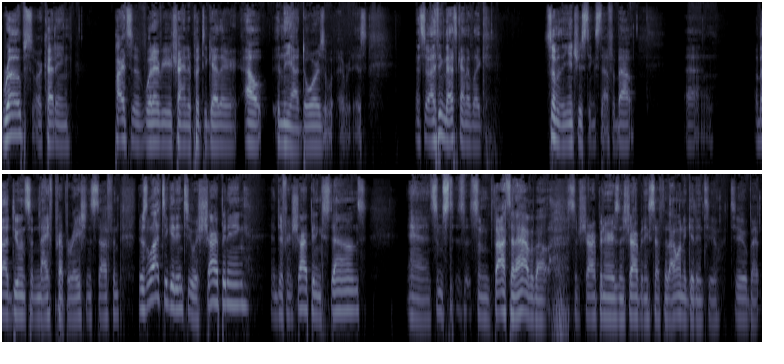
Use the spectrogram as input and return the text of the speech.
ropes or cutting parts of whatever you're trying to put together out in the outdoors or whatever it is. And so i think that's kind of like some of the interesting stuff about uh, about doing some knife preparation stuff. And there's a lot to get into with sharpening and different sharpening stones, and some some thoughts that I have about some sharpeners and sharpening stuff that I want to get into too. But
